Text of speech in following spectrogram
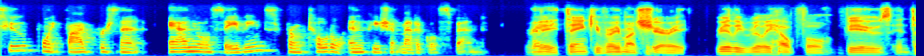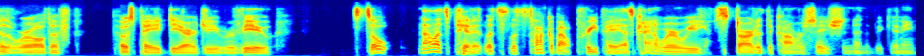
2.5% annual savings from total inpatient medical spend. Great. Thank you very much, Cheri. Really, really helpful views into the world of postpaid DRG review. So now let's pivot. Let's let's talk about prepay. That's kind of where we started the conversation in the beginning.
